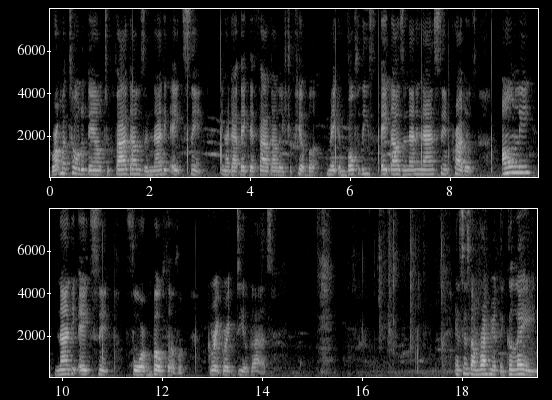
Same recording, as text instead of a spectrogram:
Brought my total down to $5.98 and I got back that $5 extra buck, making both of these $8.99 products only 98 cents for both of them. Great, great deal, guys. And since I'm right here at the Glade,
